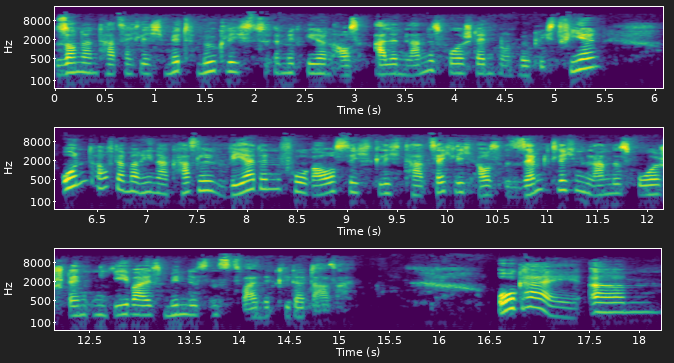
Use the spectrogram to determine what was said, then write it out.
sondern tatsächlich mit möglichst äh, Mitgliedern aus allen Landesvorständen und möglichst vielen. Und auf der Marina Kassel werden voraussichtlich tatsächlich aus sämtlichen Landesvorständen jeweils mindestens zwei Mitglieder da sein. Okay, ähm,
